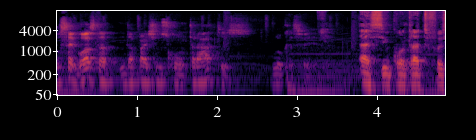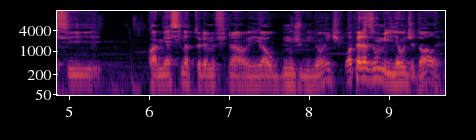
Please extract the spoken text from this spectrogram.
Você gosta da parte dos contratos, Lucas Ferreira? Ah, se o contrato fosse com a minha assinatura no final e alguns milhões, ou apenas um milhão de dólares,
